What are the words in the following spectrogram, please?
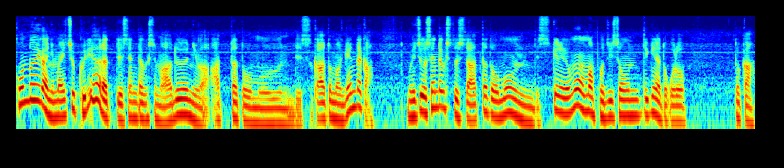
近藤以外に、まあ、一応栗原っていう選択肢もあるにはあったと思うんですが、あと、まあ、源田か。もう一応選択肢としてはあったと思うんですけれども、まあ、ポジション的なところとか、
